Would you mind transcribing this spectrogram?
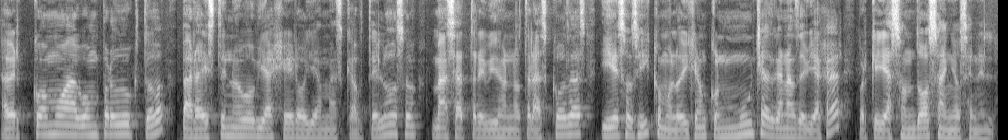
a ver, ¿cómo hago un producto para este nuevo viajero ya más cauteloso, más atrevido en otras cosas? Y eso sí, como lo dijeron, con muchas ganas de viajar, porque ya son dos años en el,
